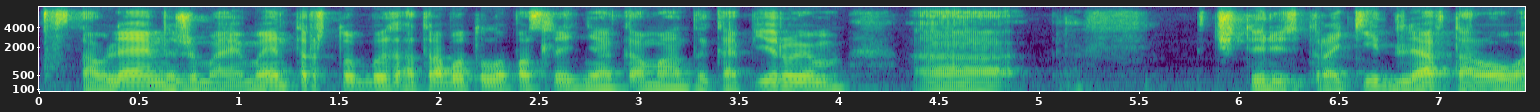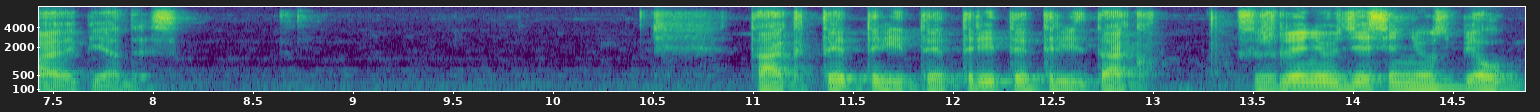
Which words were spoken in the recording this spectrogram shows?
вставляем, нажимаем Enter, чтобы отработала последняя команда. Копируем 4 э, строки для второго IP-адреса. Так, Т3, Т3, Т3. Так, к сожалению, здесь я не успел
